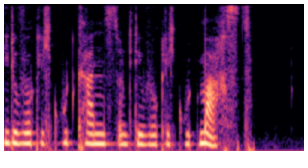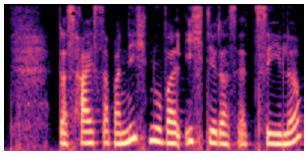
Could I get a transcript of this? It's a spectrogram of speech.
die du wirklich gut kannst und die du wirklich gut machst. Das heißt aber nicht nur, weil ich dir das erzähle,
